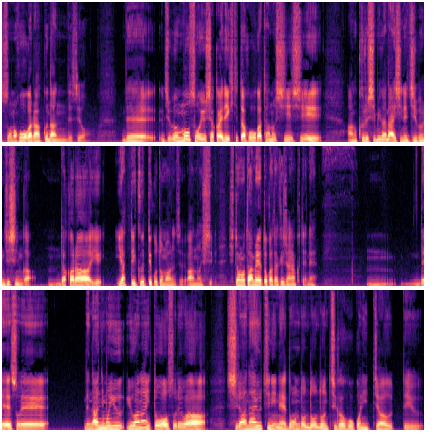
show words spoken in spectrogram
その方が楽なんですよ。で自分もそういう社会で生きてた方が楽しいしあの苦しみがないしね自分自身が。だからやっていくってこともあるんですよ。あの人のためとかだけじゃなくてね。うん、でそれで何にも言言わないとそれは知らないうちにねどんどんどんどん違う方向に行っちゃうっていう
